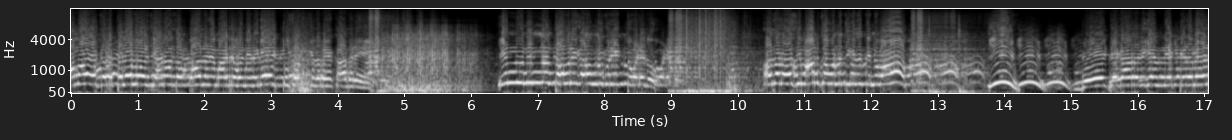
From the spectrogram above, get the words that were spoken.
ಅಮಾಯಕರ ತಲೆಬೋಳಿಸಿ ಹಣ ಸಂಪಾದನೆ ಮಾಡಿರುವ ನಿನಗೆ ಇಷ್ಟು ಸೊಕ್ಕಿರಬೇಕಾದರೆ ಇನ್ನು ನಿನ್ನಂತ ಅವರಿಗಳನ್ನು ಗುರಿ ಇಟ್ಟು ಹೊಡೆದು ಅದರ ಹಸಿ ಮಾಂಸವನ್ನು ತೆಗೆದು ತಿನ್ನುವ ಈ ಬೇಟೆಗಾರರಿಗೆ ನೆಟ್ಟಿರಬೇಡ.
